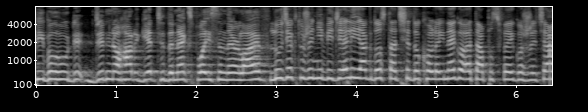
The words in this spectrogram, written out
people who di- didn't know how to get to the next place in their life. Ludzie, którzy nie wiedzieli, jak dostać się do kolejnego etapu swojego życia.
